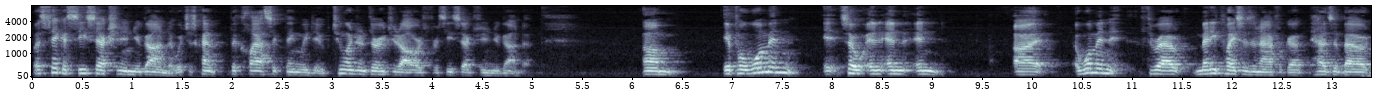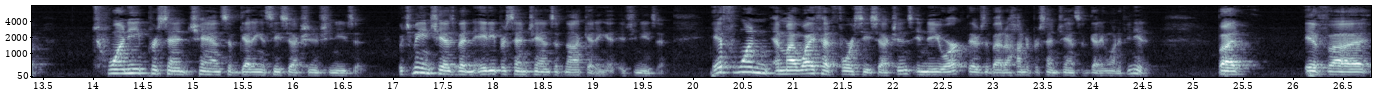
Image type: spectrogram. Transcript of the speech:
let's take a C-section in Uganda, which is kind of the classic thing we do: two hundred thirty-two dollars for C-section in Uganda. Um, if a woman, so and and and uh, a woman throughout many places in Africa has about twenty percent chance of getting a C-section if she needs it, which means she has about an eighty percent chance of not getting it if she needs it. If one, and my wife had four C sections in New York, there's about a hundred percent chance of getting one if you need it. But if uh,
